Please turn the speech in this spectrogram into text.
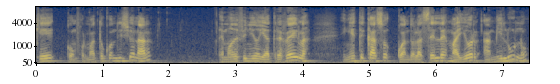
que con formato condicional hemos definido ya tres reglas. En este caso, cuando la celda es mayor a 1001,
